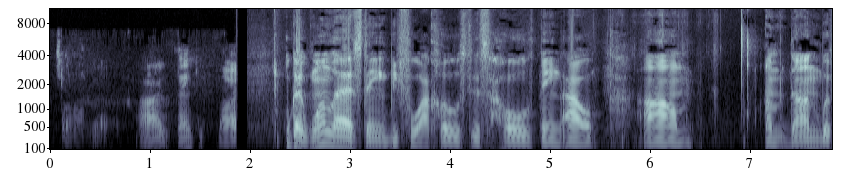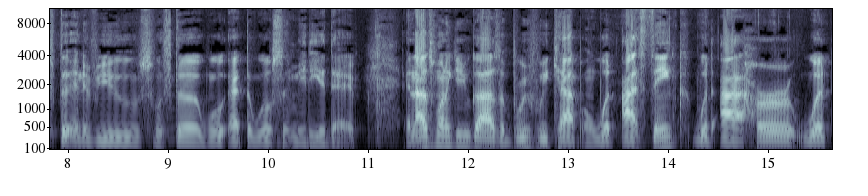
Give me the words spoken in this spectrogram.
that's all I got. All right, thank you. All right. Okay, one last thing before I close this whole thing out. Um, I'm done with the interviews with the at the Wilson Media Day, and I just want to give you guys a brief recap on what I think, what I heard, what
